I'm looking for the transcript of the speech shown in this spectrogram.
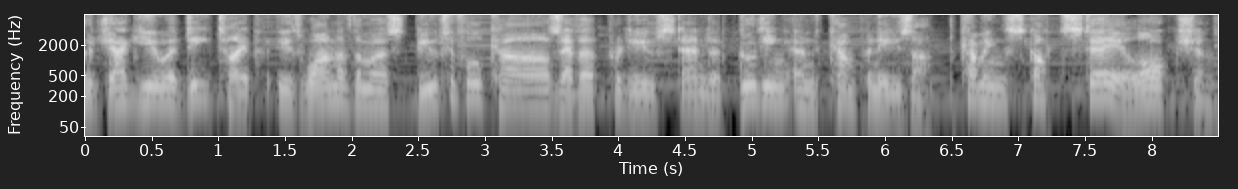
The Jaguar D-Type is one of the most beautiful cars ever produced and at Gooding Company's upcoming Scottsdale auction,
